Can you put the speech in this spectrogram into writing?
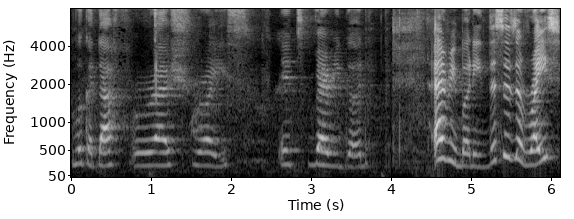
Look at that fresh rice. It's very good. Everybody, this is a rice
